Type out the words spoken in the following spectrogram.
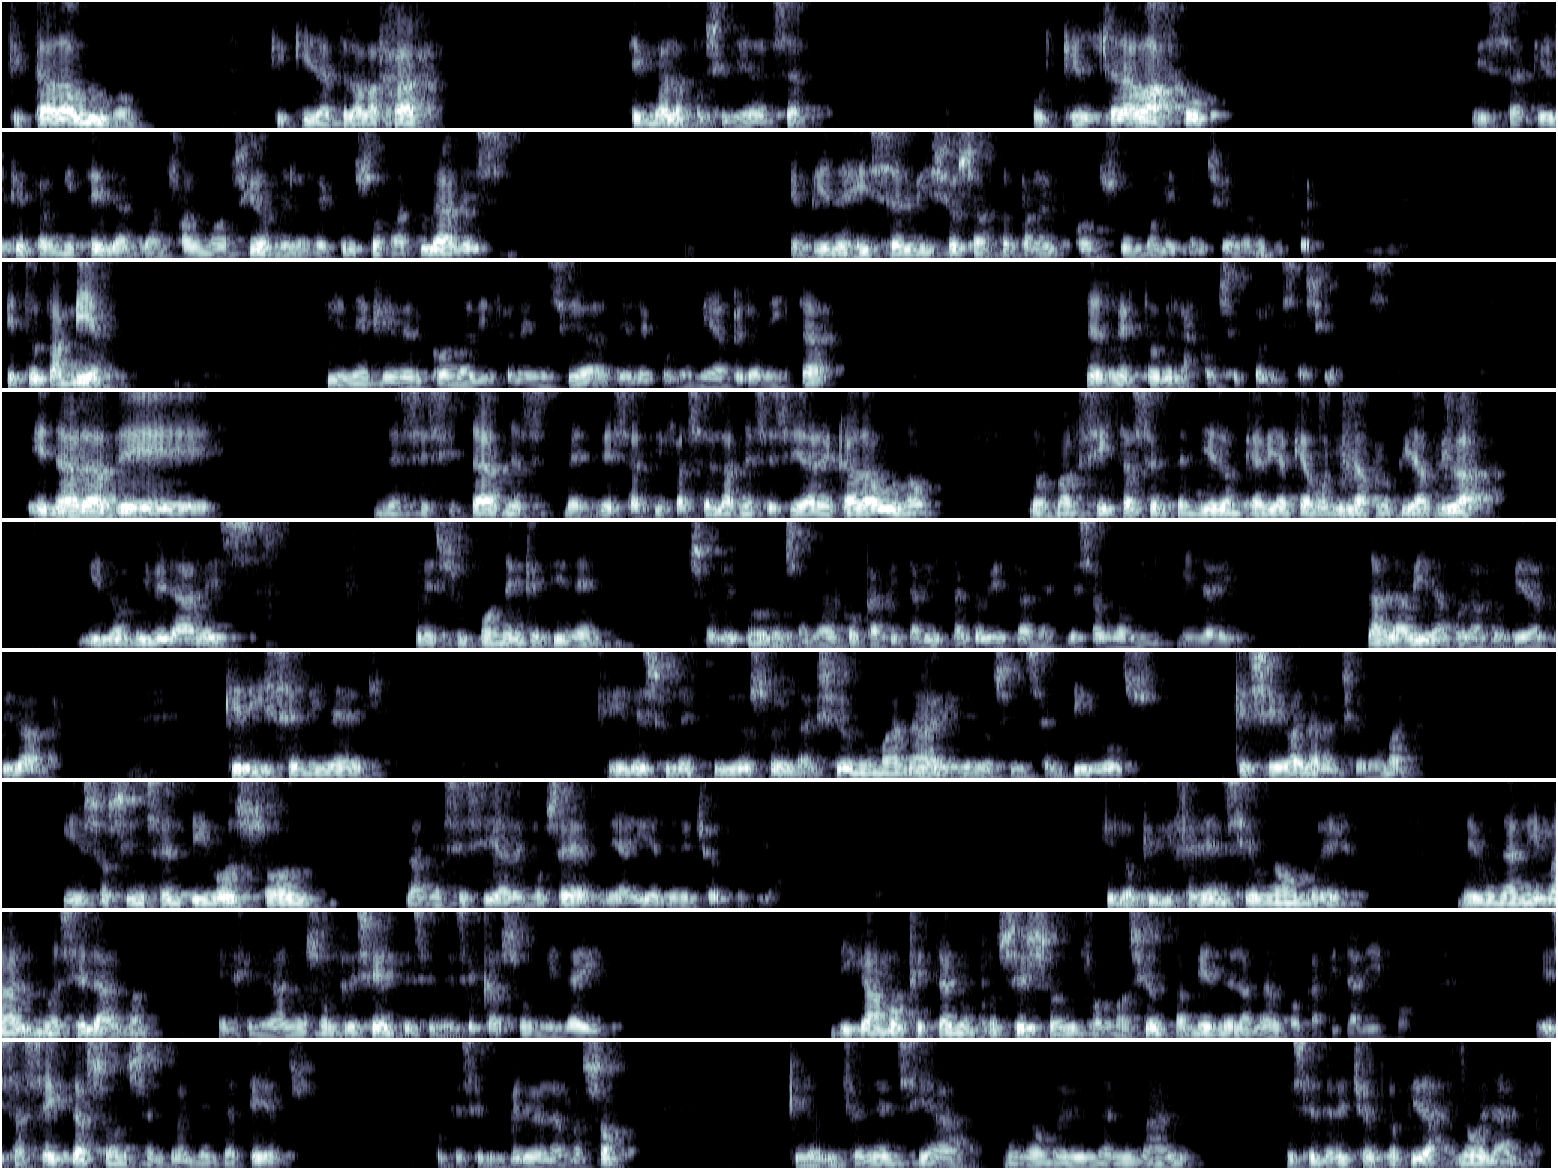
que cada uno que quiera trabajar tenga la posibilidad de hacerlo. Porque el trabajo es aquel que permite la transformación de los recursos naturales en bienes y servicios aptos para el consumo, la inversión o lo que fuera. Esto también tiene que ver con la diferencia de la economía peronista del resto de las conceptualizaciones. En aras de, necesitar, de satisfacer las necesidades de cada uno, los marxistas entendieron que había que abolir la propiedad privada y los liberales presuponen que tienen, sobre todo los anarcocapitalistas que hoy están expresando mi, ley, dan la vida por la propiedad privada. ¿Qué dice mi ley? Que él es un estudioso de la acción humana y de los incentivos que llevan a la acción humana. Y esos incentivos son la necesidad de poseer, de ahí el derecho de propiedad que lo que diferencia un hombre de un animal no es el alma, en general no son creyentes, en ese caso ley, digamos que está en un proceso de formación también del anarcocapitalismo. Esas sectas son centralmente ateos, porque es el imperio de la razón, que lo diferencia un hombre de un animal es el derecho de propiedad, no el alma.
